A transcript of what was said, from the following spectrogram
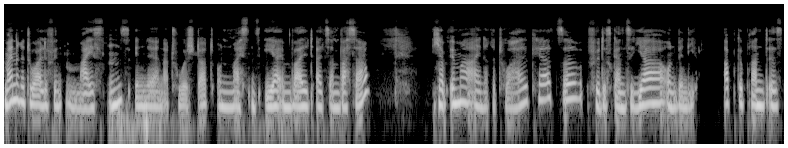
Meine Rituale finden meistens in der Natur statt und meistens eher im Wald als am Wasser. Ich habe immer eine Ritualkerze für das ganze Jahr und wenn die abgebrannt ist,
